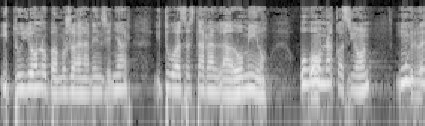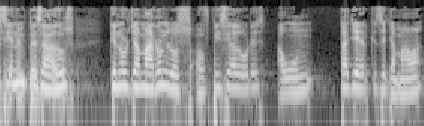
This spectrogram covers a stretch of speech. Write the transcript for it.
Y tú y yo nos vamos a dejar enseñar y tú vas a estar al lado mío. Hubo una ocasión, muy recién empezados, que nos llamaron los auspiciadores a un taller que se llamaba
